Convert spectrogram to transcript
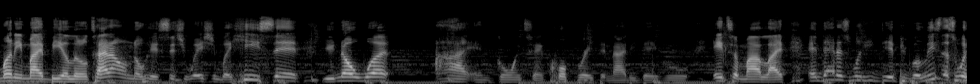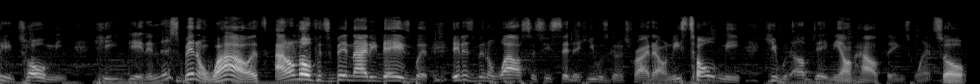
Money might be a little tight. I don't know his situation, but he said, You know what? I am going to incorporate the 90 day rule into my life. And that is what he did, people. At least that's what he told me he did. And it's been a while. It's I don't know if it's been 90 days, but it has been a while since he said that he was going to try it out. And he's told me he would update me on how things went. So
